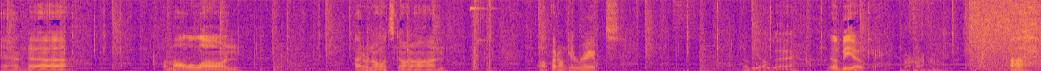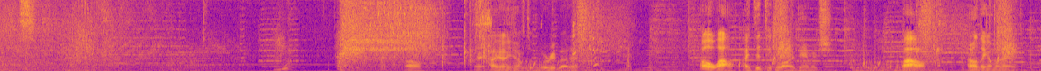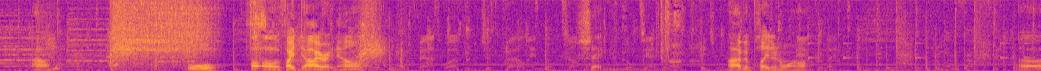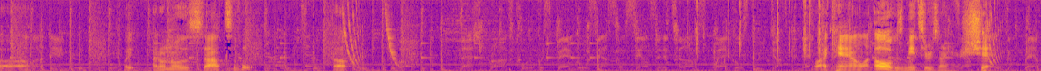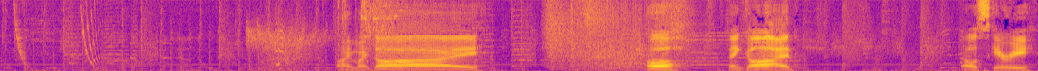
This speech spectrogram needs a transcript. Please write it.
and uh, I'm all alone. I don't know what's going on. I hope I don't get raped. It'll be okay. It'll be okay. Ah. Oh. I don't even have to worry about it. Oh, wow. I did take a lot of damage. Wow. I don't think I'm gonna... Wow. Ooh. Uh-oh. If I die right now... Shit. Oh, I haven't played in a while. Uh... Wait. I don't know the stats of it? Oh. Well, I can't outline. Oh, because Mitsuru's not here. Shit. I might die. Oh, thank God. That was scary.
